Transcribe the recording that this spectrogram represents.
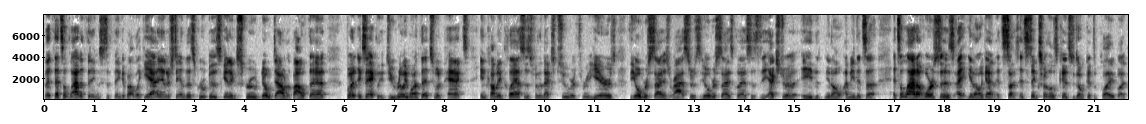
That that's a lot of things to think about. Like, yeah, I understand this group is getting screwed, no doubt about that. But exactly, do you really want that to impact incoming classes for the next two or three years, the oversized rosters, the oversized classes, the extra aid. You know, I mean, it's a it's a lot of horses. I you know, again, it's it stinks for those kids who don't get to play, but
